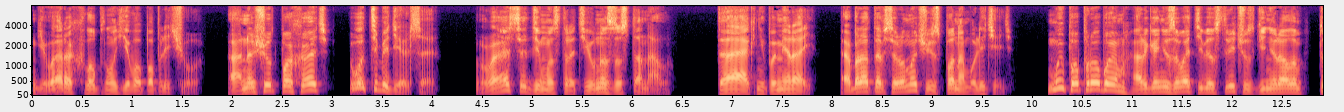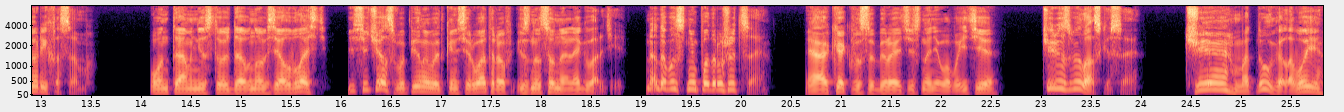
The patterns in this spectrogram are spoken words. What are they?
Гевара хлопнул его по плечу. «А насчет пахать? Вот тебе дельце!» Вася демонстративно застонал. «Так, не помирай. Обратно все равно через Панаму лететь. Мы попробуем организовать тебе встречу с генералом Торихосом. Он там не столь давно взял власть и сейчас выпинывает консерваторов из Национальной гвардии. Надо бы с ним подружиться. А как вы собираетесь на него выйти? Через Веласкеса. Че мотнул головой,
